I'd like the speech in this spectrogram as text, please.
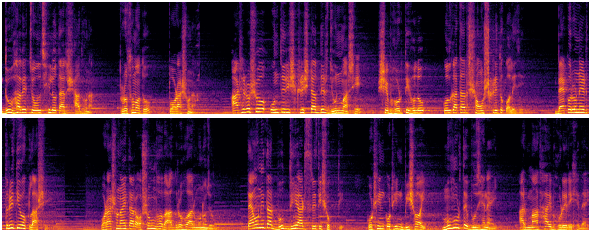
দুভাবে চলছিল তার সাধনা, প্রথমত পড়াশোনা। আঠেরোশো উনতিরিশ খ্রিস্টাব্দের জুন মাসে সে ভর্তি হল কলকাতার সংস্কৃত কলেজে। ব্যাকরণের তৃতীয় ক্লাসে। পড়াশোনায় তার অসম্ভব আগ্রহ আর মনোযোগ। তেমনি তার বুদ্ধি আর স্মৃতিশক্তি কঠিন কঠিন বিষয় মুহূর্তে বুঝে নেয় আর মাথায় ভরে রেখে দেয়।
